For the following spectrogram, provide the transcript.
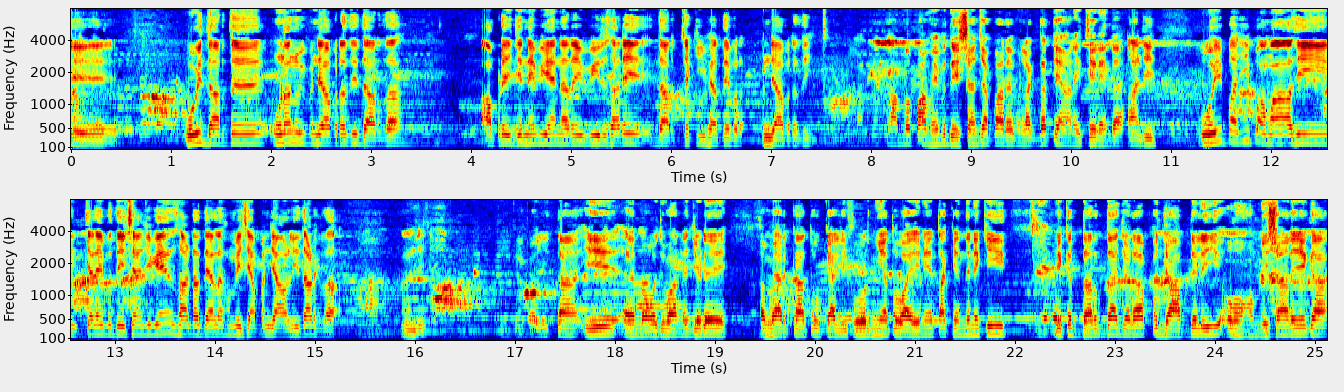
ਤੇ ਉਹ ਵੀ ਦਰਦ ਉਹਨਾਂ ਨੂੰ ਵੀ ਪੰਜਾਬ ਪ੍ਰਤੀ ਦਰਦ ਆ। ਆਪਣੇ ਜਿੰਨੇ ਵੀ ਐਨ ਆਰ ਆਈ ਵੀਰ ਸਾਰੇ ਦਰਦ ਚੱਕੀ ਫਿਰਦੇ ਪਰ- ਪੰਜਾਬ ਪ੍ਰਤੀ। ਲੱਗਦਾ ਕੰਮ ਭਾਵੇਂ ਵਿਦੇਸ਼ਾਂ 'ਚ ਆ, ਪਰ ਲੱਗਦਾ ਧਿਆਨ ਇੱਥੇ ਰਹਿੰਦਾ। ਹਾਂਜੀ। ਉਹੀ ਭਾਜੀ ਭਾਵਾਂ ਅਸੀਂ ਚਲੇ ਵਿਦੇਸ਼ਾਂ 'ਚ ਗਏ ਸਾਡਾ ਦਿਲ ਹਮੇਸ਼ਾ ਪੰਜਾਬ ਲਈ ਧੜਕਦਾ। ਹਾਂਜੀ। ਠੀਕ ਬਾਈ ਤਾਂ ਇਹ ਨੌਜਵਾਨ ਨੇ ਜਿਹੜੇ ਅਮਰੀਕਾ ਤੋਂ ਕੈਲੀਫੋਰਨੀਆ ਤੋਂ ਆਏ ਨੇ, ਤਾਂ ਕਹਿੰਦੇ ਨੇ ਕਿ ਇੱਕ ਦਰਦ ਆ ਜਿਹੜਾ ਪੰਜਾਬ ਦੇ ਲਈ ਉਹ ਹਮੇਸ਼ਾ ਰਹੇਗਾ,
